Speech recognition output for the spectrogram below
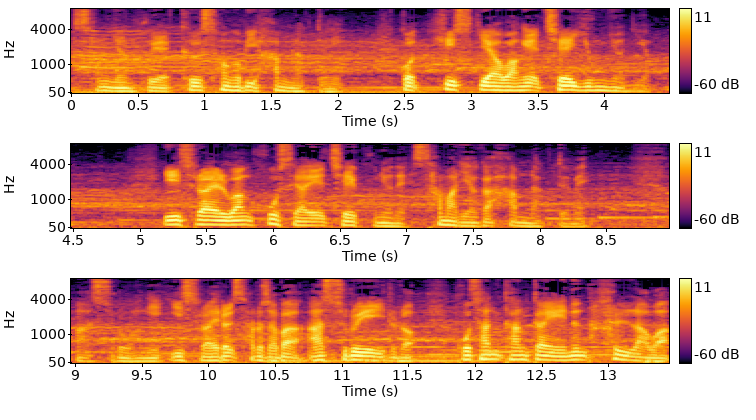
3년 후에 그 성읍이 함락되니 곧 히스기야 왕의 제6년이요 이스라엘 왕 호세아의 제9년에 사마리아가 함락되매 아수르 왕이 이스라엘을 사로잡아 아수르에 이르러 고산 강가에 있는 할라와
